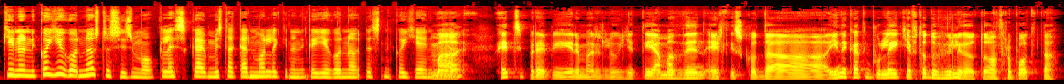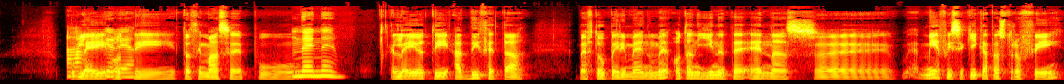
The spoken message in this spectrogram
κοινωνικό γεγονός το σεισμό. Κλασικά εμείς τα κάνουμε όλα κοινωνικά γεγονότα στην οικογένεια. Μα έτσι πρέπει ρε Μαριλού, γιατί άμα δεν έρθεις κοντά... Είναι κάτι που λέει και αυτό το βιβλίο, το «Ανθρωπότητα». Που λέει ότι, το θυμάσαι, που ναι, ναι. λέει ότι αντίθετα με αυτό που περιμένουμε, όταν γίνεται ένας, ε, μια φυσική καταστροφή,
